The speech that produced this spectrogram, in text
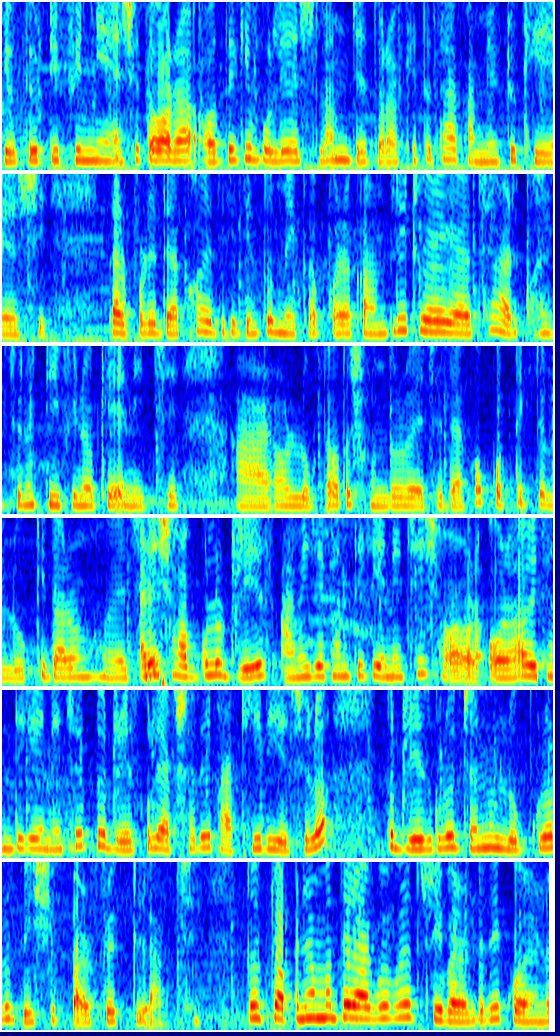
কেউ কেউ টিফিন নিয়ে আসে। তো ওরা ওদেরকে বলে আসলাম যে, তোরা খেতে থাক আমি একটু খেয়ে আসি। তারপরে দেখো, এদিকে কিন্তু মেকআপ করা কমপ্লিট হয়ে গেছে আর কয়েকজনে টিফিনও খেয়ে নিচ্ছে। আর ওর লুকটা কত সুন্দর হয়েছে, দেখো, প্রত্যেকটা লোকই দারুণ হয়েছে। আর এই সবগুলো ড্রেস আমি যেখান থেকে এনেছি ওরাও এখান থেকে এনেছে, তো ড্রেসগুলো একসাথে পাঠিয়ে দিয়েছিল। তো ড্রেসগুলোর জন্য লুকগুলো আরও বেশি পারফেক্ট লাগছে। তো একটু আপনার মধ্যে রাখবে বলে থ্রি ব্যারেলটা দিয়ে করে নিল।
